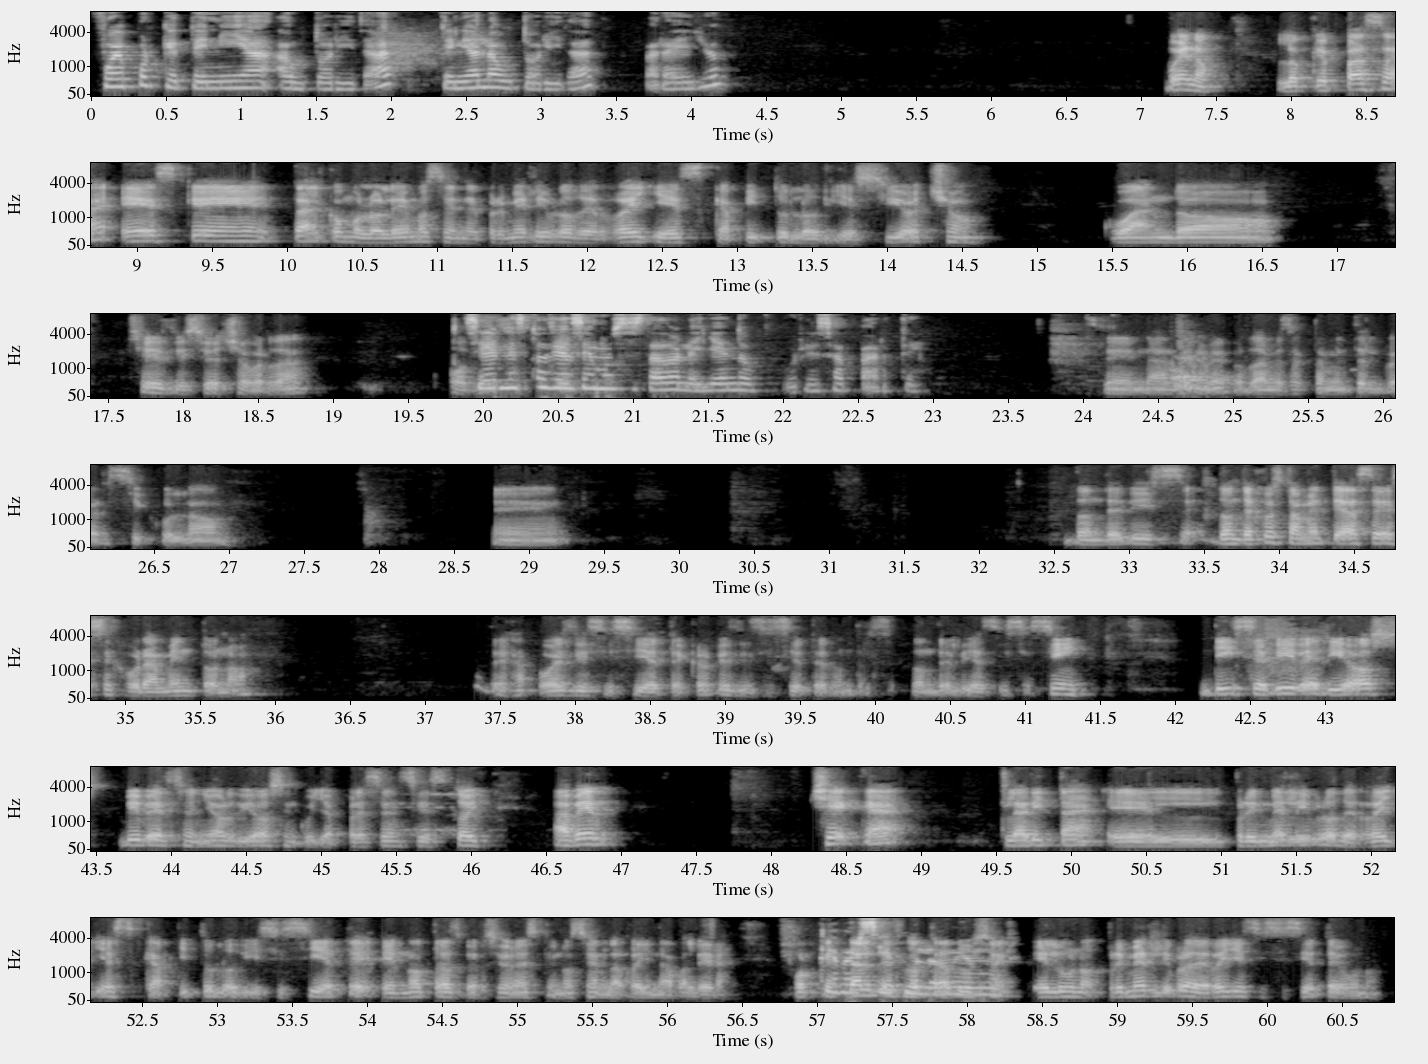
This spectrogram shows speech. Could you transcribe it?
¿Fue porque tenía autoridad? ¿Tenía la autoridad para ello? Bueno, lo que pasa es que, tal como lo leemos en el primer libro de Reyes, capítulo 18, cuando... Sí, es 18, ¿verdad? sí, en estos días hemos estado leyendo por esa parte. Sí, nada, déjame acordarme exactamente el versículo. Eh, donde dice, donde justamente hace ese juramento, ¿no? O es 17, creo que es 17 donde, donde Elías dice, sí, dice, vive Dios, vive el Señor Dios en cuya presencia estoy. A ver, checa, Clarita, el primer libro de Reyes, capítulo 17, en otras versiones que no sean la Reina Valera, porque tal vez lo traduce el 1, primer libro de Reyes 17, 1.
